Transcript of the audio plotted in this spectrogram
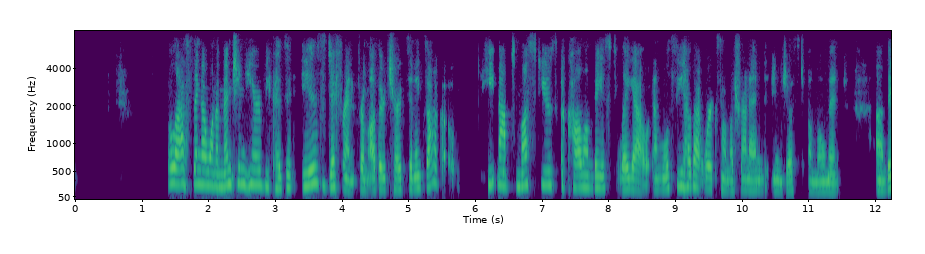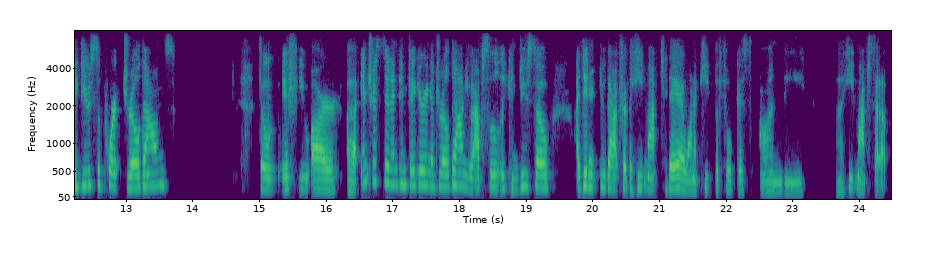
The last thing I want to mention here, because it is different from other charts in Exago, heat maps must use a column-based layout, and we'll see how that works on the front end in just a moment. Um, they do support drill downs. So if you are uh, interested in configuring a drill down, you absolutely can do so. I didn't do that for the heat map today. I want to keep the focus on the uh, heat map setup.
